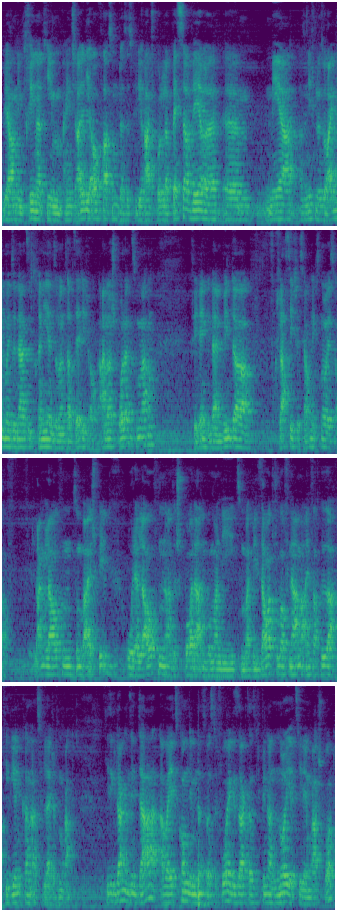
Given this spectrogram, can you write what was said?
wir haben im Trainerteam eigentlich alle die Auffassung, dass es für die Radsportler besser wäre, ähm, mehr, also nicht nur so eindimensional zu trainieren, sondern tatsächlich auch andere Sportarten zu machen. Wir denken da im Winter, klassisch ist ja auch nichts Neues, auf Langlaufen zum Beispiel oder Laufen, also Sportarten, wo man die zum Beispiel die Sauerstoffaufnahme einfach höher aktivieren kann als vielleicht auf dem Rad. Diese Gedanken sind da, aber jetzt kommt eben das, was du vorher gesagt hast, ich bin dann neu jetzt wieder im Radsport.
